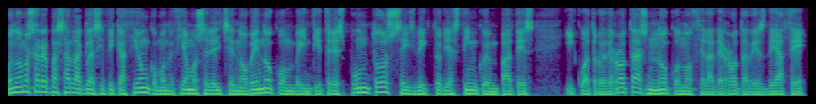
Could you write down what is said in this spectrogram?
Bueno, vamos a repasar la clasificación. Como decíamos, el Elche noveno con 23 puntos, 6 victorias, 5 empates y 4 derrotas. No conoce la derrota desde hace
